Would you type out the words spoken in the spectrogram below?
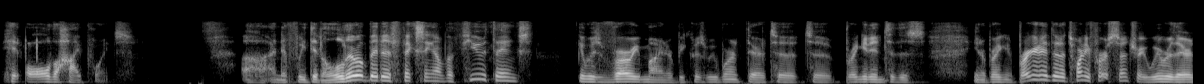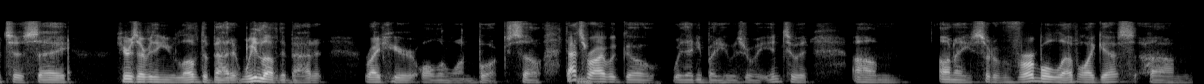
hit all the high points. Uh, and if we did a little bit of fixing of a few things, it was very minor because we weren't there to to bring it into this, you know, bring it bring it into the 21st century. We were there to say, here's everything you loved about it. We loved about it right here, all in one book. So that's where I would go with anybody who was really into it. Um, on a sort of verbal level, I guess. Um,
